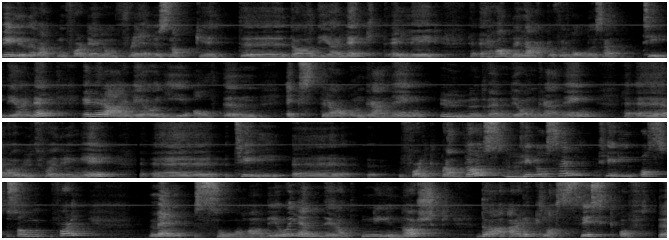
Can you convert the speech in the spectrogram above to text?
ville det vært en fordel om flere snakket eh, da dialekt, eller hadde lært å forholde seg til dialekt? Eller er det å gi alt en ekstra omdreining, unødvendig omdreining eh, av utfordringer, eh, til eh, folk blant oss, til oss selv, til oss som folk? Men så har vi jo igjen det at nynorsk Da er det klassisk ofte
